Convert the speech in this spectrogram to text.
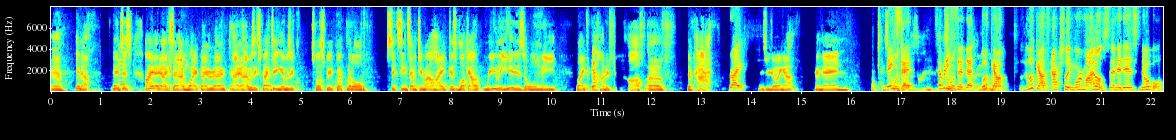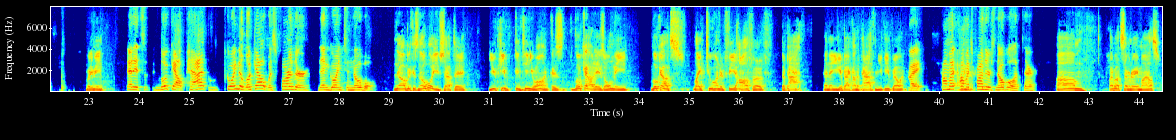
Yeah, you know, it's just I like I said, I'm wiped. I I, I was expecting it was a, supposed to be a quick little 16, 17 mile hike because Lookout really is only like a Yep. hundred feet off of the path Right. as you're going up, and then They said took the sign- somebody said that lookout lookout's actually more miles than it is noble. What do you mean? That it's lookout Pat going to lookout was farther than going to noble. No, because Noble, you just have to you keep continue on because Lookout is only Lookout's like 200 feet off of the path, and then you get back on the path and you keep going. Right. How much how much farther is noble up there? Um, probably about seven or eight miles.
